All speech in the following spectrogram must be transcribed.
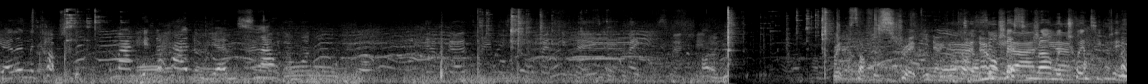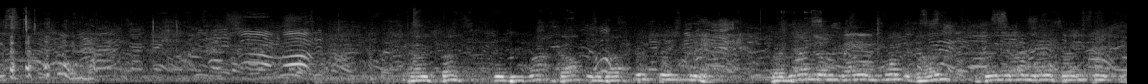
Yeah, then the cups. The man hit the handle, yeah, and the snout. Bricks off a strip, you know, you've got, I'm not messing around with 20p. coaster will be wrapped up in about 15 minutes. So if you haven't got to go and you want to go, bring it over there fairly quickly.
